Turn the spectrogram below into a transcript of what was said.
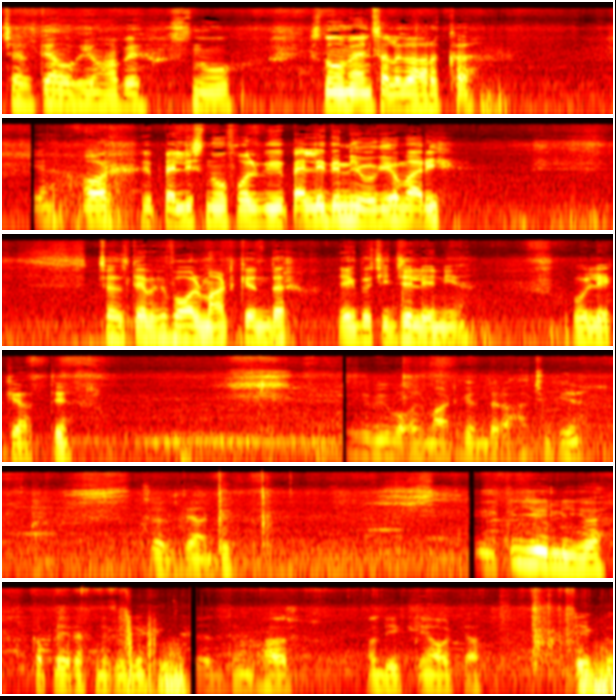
चलते हैं वही वहाँ पे स्नो स्नोमैन सा लगा रखा है। और ये पहली स्नोफॉल भी, पहले दिन ही होगी हमारी। चलते हैं भाई वॉलमार्ट के अंदर। एक दो चीज़ें लेनी है, वो लेके आते हैं। वॉलमार्ट के अंदर आ चुकी है। चलते हैं आगे। एक ये ली है कपड़े रखने के लिए। चलते हैं बाहर और देखते हैं और क्या। एक दो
